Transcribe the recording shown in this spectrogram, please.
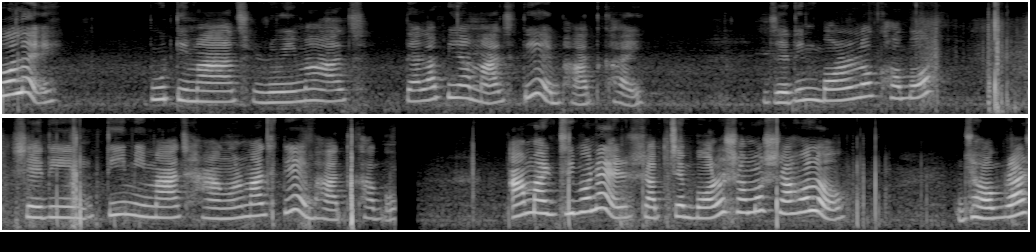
বলে পুঁটি মাছ, রুই মাছ, তেলাপিয়া মাছ দিয়ে ভাত খাই। যেদিন বড়লোক হব, সেদিন তিমি মাছ, হাঙর মাছ দিয়ে ভাত খাব। আমার জীবনের সবচেয়ে বড় সমস্যা হলো ঝগড়ার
